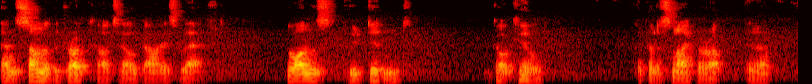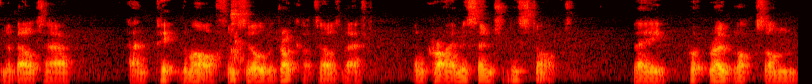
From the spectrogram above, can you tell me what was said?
and some of the drug cartel guys left. The ones who didn't got killed. They put a sniper up in a in a bell tower and picked them off until the drug cartels left and crime essentially stopped. They put roadblocks on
